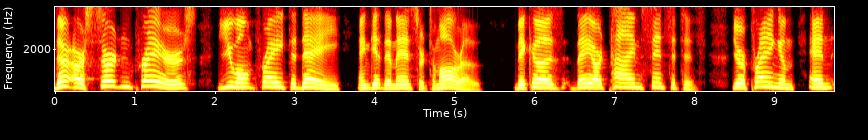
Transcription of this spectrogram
There are certain prayers you won't pray today and get them answered tomorrow because they are time sensitive. You're praying them, and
